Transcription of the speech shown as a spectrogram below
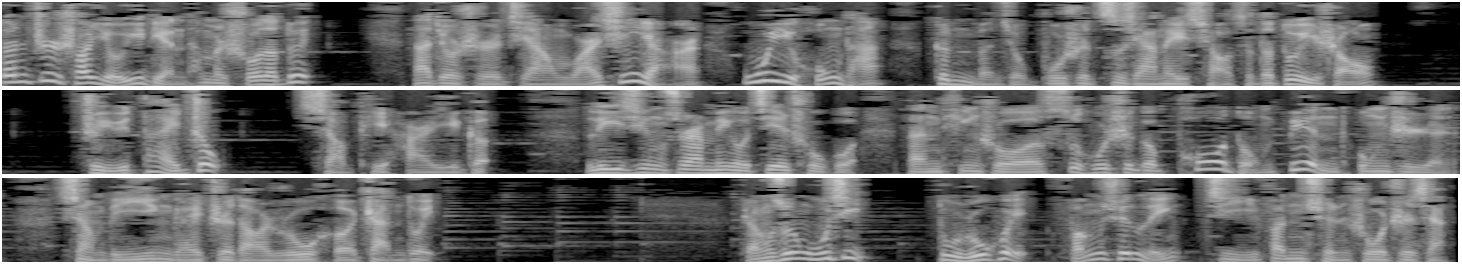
但至少有一点他们说的对，那就是讲玩心眼儿。魏宏达根本就不是自家那小子的对手。至于戴胄，小屁孩一个，李靖虽然没有接触过，但听说似乎是个颇懂变通之人，想必应该知道如何站队。长孙无忌。杜如晦、房玄龄几番劝说之下，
